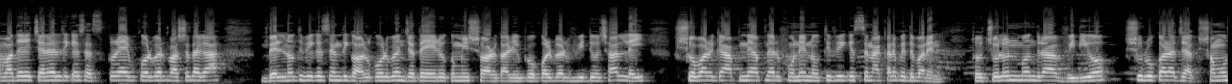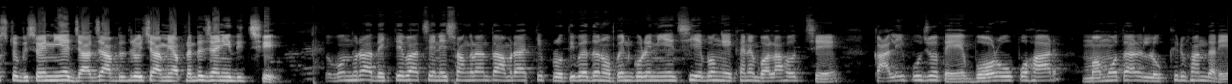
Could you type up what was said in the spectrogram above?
আমাদের এই চ্যানেলটিকে সাবস্ক্রাইব করবেন, পাশে থাকা বেল নোটিফিকেশান থেকে অল করবেন, যাতে এরকমই সরকারি প্রকল্পের ভিডিও ছাড়লেই সবার আগে আপনি আপনার ফোনে নোটিফিকেশন আকারে পেতে পারেন। তো চলুন বন্ধুরা ভিডিও শুরু করা যাক। সমস্ত বিষয় নিয়ে যা যা আপডেট রয়েছে আমি আপনাদের জানিয়ে দিচ্ছি। তো বন্ধুরা, দেখতে পাচ্ছেন এই সংক্রান্ত আমরা একটি প্রতিবেদন ওপেন করে নিয়েছি এবং এখানে বলা হচ্ছে, কালী পুজোতে বড় উপহার মমতার লক্ষ্মীর ভান্ডারে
